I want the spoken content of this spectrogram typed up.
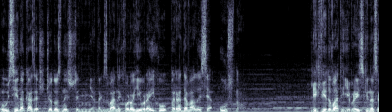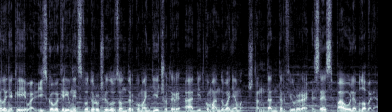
усі накази щодо знищення так званих ворогів рейху передавалися усно. Ліквідувати єврейське населення Києва військове керівництво доручило зондеркоманді 4А під командуванням штандантерфюрера СС Пауля Блобеля.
